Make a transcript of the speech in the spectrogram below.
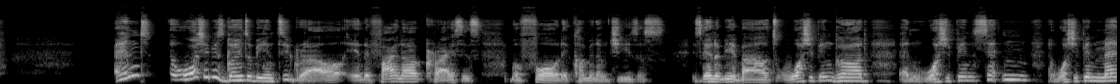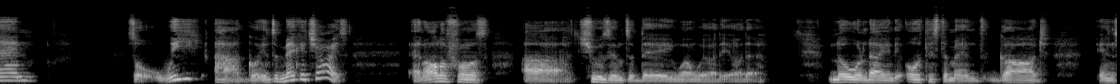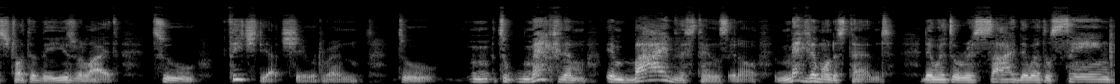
And worship is going to be integral in the final crisis before the coming of Jesus. It's going to be about worshiping God and worshiping Satan and worshiping man. So we are going to make a choice. And all of us are choosing today in one way or the other. No wonder in the Old Testament, God instructed the Israelites to teach their children, to to make them imbibe these things, you know, make them understand. They were to recite, they were to sing.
